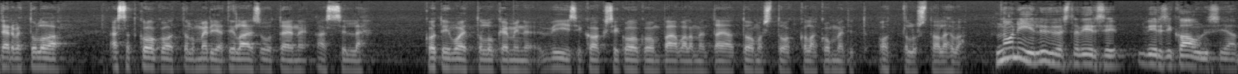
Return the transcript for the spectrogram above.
tervetuloa SKK-ottelun mediatilaisuuteen Sille. Kotivoitto lukemin 5-2 KK päävalmentaja Tuomas Tuokkola. Kommentit ottelusta, ole hyvä. No niin, lyhyestä virsi, virsi kaunis ja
